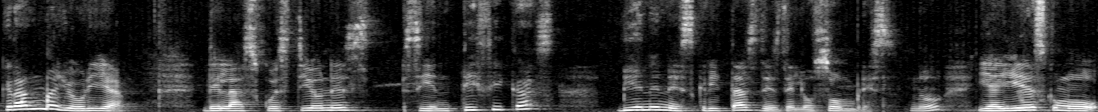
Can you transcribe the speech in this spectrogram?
gran mayoría de las cuestiones científicas vienen escritas desde los hombres, ¿no? Y ahí es como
